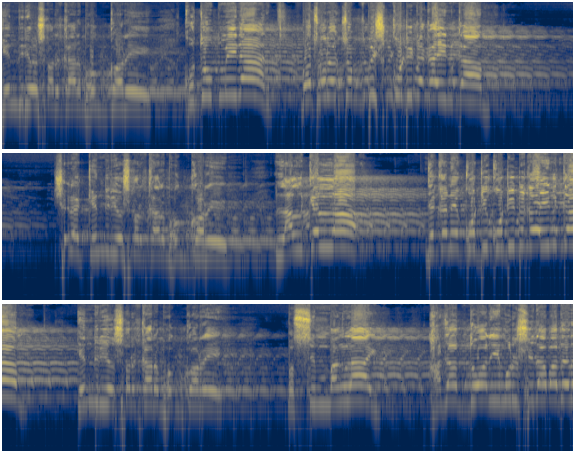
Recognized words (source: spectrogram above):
কেন্দ্রীয় সরকার ভোগ করে, কুতুব মিনার, বছরে চব্বিশ কোটি টাকা ইনকাম সেটা কেন্দ্রীয় সরকার ভোগ করে। লালকেল্লা যেখানে কোটি কোটি টাকা ইনকাম কেন্দ্রীয় সরকার ভোগ করে। পশ্চিম বাংলায় হাজারদুয়ারি মুর্শিদাবাদের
